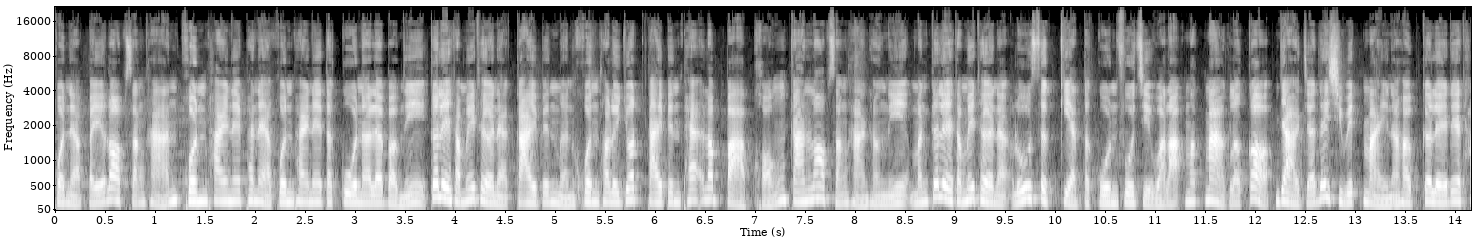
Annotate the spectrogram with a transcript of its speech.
คนเนี่ยไปรอบสังหารคนภายในแผนกคนภายในตระกูลอะไรแบบนี้ ก็เลยทำให้เธอเนี่ยกลายเป็นเหมือนคนทรยศกลายเป็นแพะรับบาปของการรอบสังหารครั้งนี้ มันก็เลยทำให้เธอเนี่ยรู้สึกเกลียดตระกูลฟูจิวาระมาก ๆ แล้วก็อยากจะได้ชีวิตใหม่นะครับก็เลยได้ท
